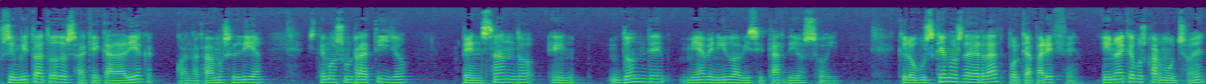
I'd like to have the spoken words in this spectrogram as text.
Os invito a todos a que cada día, cuando acabamos el día, estemos un ratillo pensando en dónde me ha venido a visitar Dios hoy que lo busquemos de verdad porque aparece. Y no hay que buscar mucho, ¿eh?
